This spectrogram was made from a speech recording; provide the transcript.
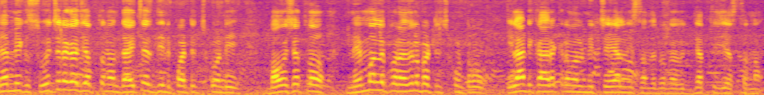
మేము మీకు సూచనగా చెప్తున్నాం. దయచేసి దీన్ని పట్టించుకోండి. భవిష్యత్తులో మిమ్మల్ని ప్రజలు పట్టించుకుంటారు. ఇలాంటి కార్యక్రమాలు మీరు చేయాలని సందర్భంగా విజ్ఞప్తి చేస్తున్నాం. తెలియజేస్తున్నాం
